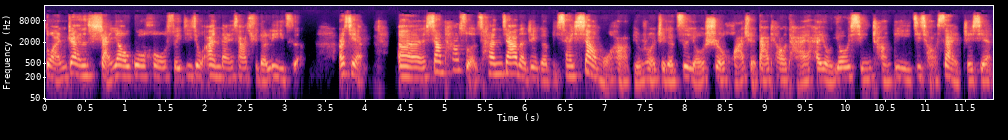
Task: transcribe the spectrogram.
短暂闪耀过后随即就黯淡下去的例子。而且，呃，像他所参加的这个比赛项目哈，比如说这个自由式滑雪大跳台，还有 U 型场地技巧赛这些。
